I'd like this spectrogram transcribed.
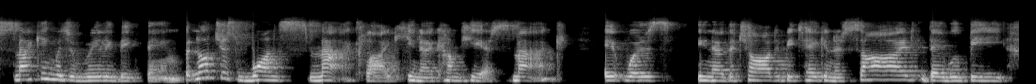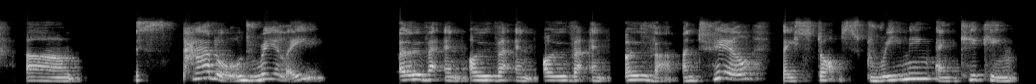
Smacking was a really big thing, but not just one smack, like, you know, come here, smack. It was you know, the child would be taken aside. They would be um, paddled really over and over and over and over until they stop screaming and kicking.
